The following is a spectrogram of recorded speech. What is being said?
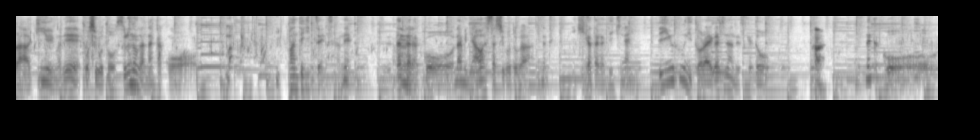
ら金曜日までお仕事をするのがなんかこうまあ一般的って言ったらいいんですかね。だからこう波に合わせた仕事がなんていうか生き方ができないっていう風に捉えがちなんですけど、はなんかこ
